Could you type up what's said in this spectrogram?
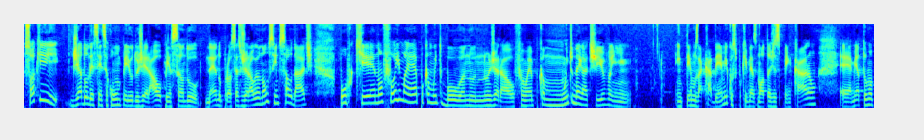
Só que de adolescência como um período geral, pensando né, no processo geral, eu não sinto saudade, porque não foi uma época muito boa no, no geral. Foi uma época muito negativa em em termos acadêmicos, porque minhas notas despencaram. É, minha turma,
